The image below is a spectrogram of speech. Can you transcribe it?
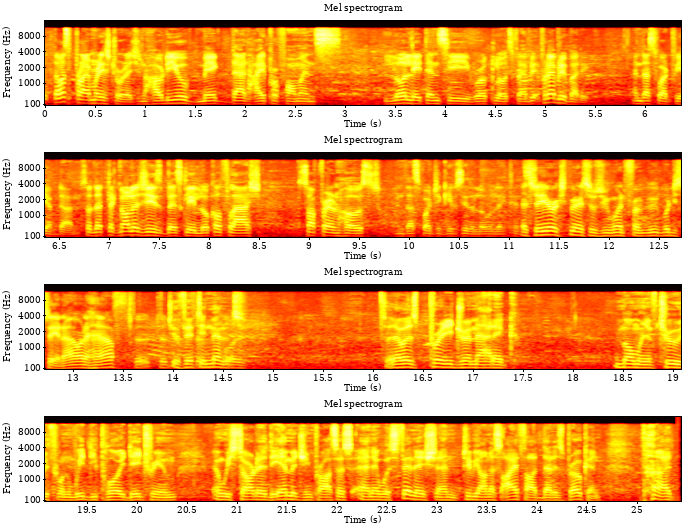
that was primary storage. And how do you make that high performance, low latency workloads for, every, for everybody? And that's what we have done. So the technology is basically local flash, software and host, and that's what gives you the low latency. And so your experience was you went from, what did you say, an hour and a half to? To 15 minutes. So that was pretty dramatic moment of truth when we deployed Datrium and we started the imaging process and it was finished and to be honest I thought that is broken but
